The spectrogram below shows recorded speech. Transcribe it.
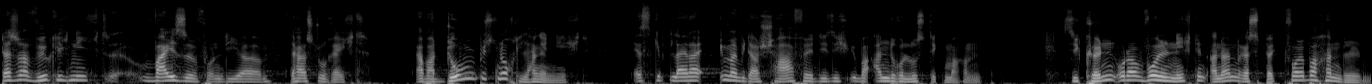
Das war wirklich nicht äh, weise von dir. Da hast du recht. Aber dumm bist du noch lange nicht. Es gibt leider immer wieder Schafe, die sich über andere lustig machen. Sie können oder wollen nicht den anderen respektvoll behandeln.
